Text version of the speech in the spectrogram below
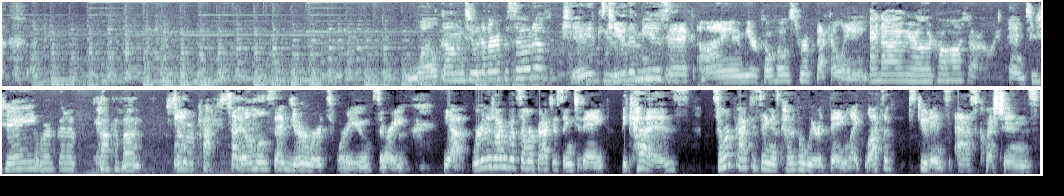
Welcome to another episode of Kids Cue the Music. I am your co-host, Rebecca Lane. And I'm your other co-host, Darlene. And Today we're gonna talk about summer practicing. I almost said your words for you. Sorry. Yeah, we're going to talk about summer practicing today because summer practicing is kind of a weird thing. Like lots of students ask questions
